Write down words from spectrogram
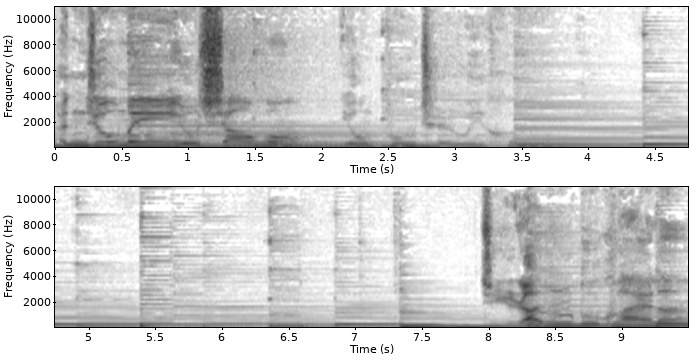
很久没有笑过，又不知为何。既然不快乐，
